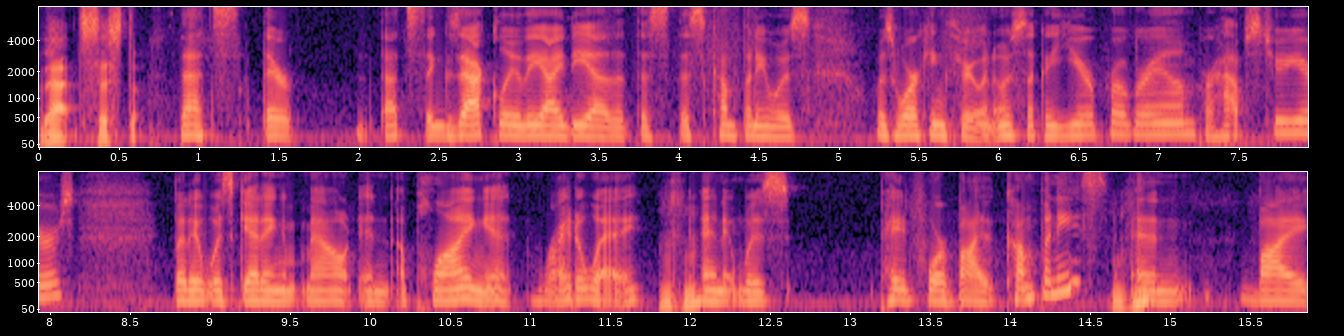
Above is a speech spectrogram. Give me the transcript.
that system. That's their that's exactly the idea that this this company was was working through and it was like a year program, perhaps 2 years, but it was getting them out and applying it right away Mm-hmm. and it was paid for by companies and by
